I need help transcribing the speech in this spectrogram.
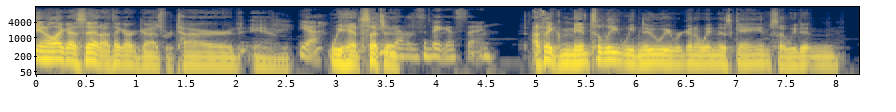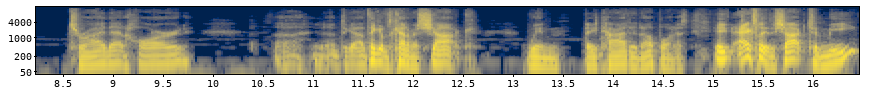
you know, like I said, I think our guys were tired, and yeah, we had such a that was the biggest thing. I think mentally we knew we were going to win this game, so we didn't try that hard. Uh, you know, I think it was kind of a shock when they tied it up on us. It, actually, the shock to me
